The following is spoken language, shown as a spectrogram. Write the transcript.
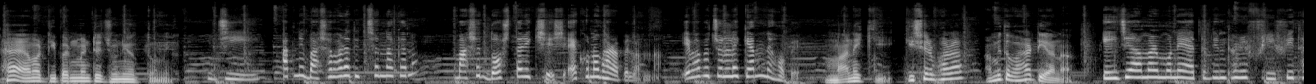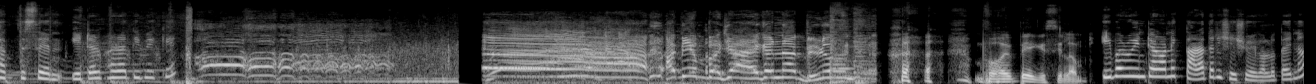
হ্যাঁ আমার ডিপার্টমেন্টের জুনিয়র তুমি। জি আপনি বাসা ভাড়া দিচ্ছেন না কেন? মাসের দশ তারিখ শেষ এখনও ভাড়া পেলাম না। এভাবে চললে কেমনে হবে? মানে কি? কিসের ভাড়া? আমি তো ভাড়াটিয়া না। এই যে আমার মনে এতদিন ধরে ফ্রি ফ্রি থাকতেছেন এটার ভাড়া দিবে কে? ভয় পেয়ে গেছিলাম। এবার উইন্টার অনেক তাড়াতাড়ি শেষ হয়ে গেল তাই না?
